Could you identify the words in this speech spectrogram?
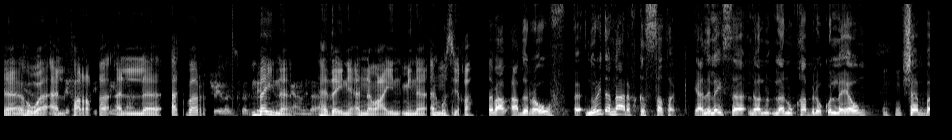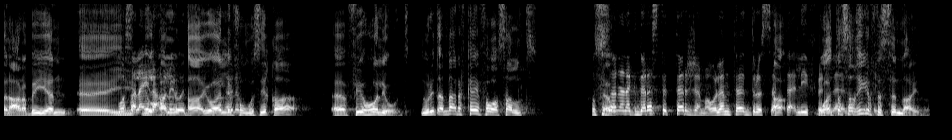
آه، هو الفرق الأكبر بين هذين النوعين من الموسيقى. طيب عبد الرؤوف نريد أن نعرف قصتك. يعني ليس لا نقابل كل يوم شابا عربيا آه، وصل إلى يؤلف- هوليوود. آه يؤلف موسيقى آه، في هوليوود نريد أن نعرف كيف وصلت؟ خصوصا أنك درست الترجمة ولم تدرس آه، التأليف وأنت صغير. في السن أيضا.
